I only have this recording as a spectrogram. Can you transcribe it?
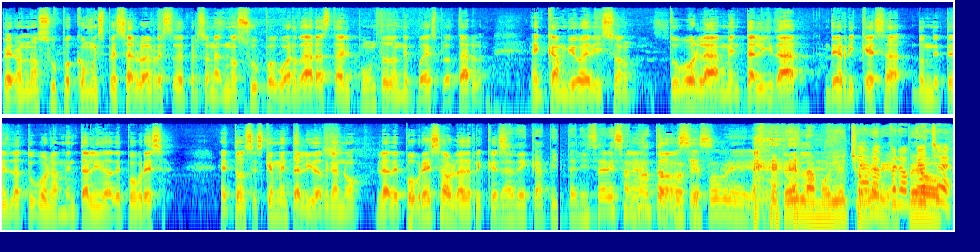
pero no supo cómo expresarlo al resto de personas, no supo guardar hasta el punto donde puede explotarlo. En cambio, Edison tuvo la mentalidad de riqueza donde Tesla tuvo la mentalidad de pobreza. Entonces, ¿qué mentalidad ganó? ¿La de pobreza o la de riqueza? La de capitalizar esa nota, porque pobre Tesla murió hecho claro, Pero, pero caché,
